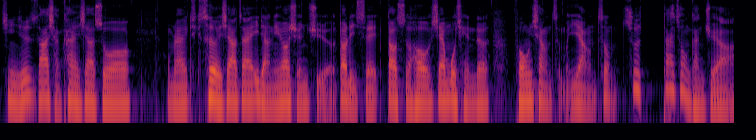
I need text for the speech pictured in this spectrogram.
其实就是大家想看一下说，我们来测一下，在一两年要选举了，到底谁到时候现在目前的风向怎么样？这种就。大概这种感觉啊，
